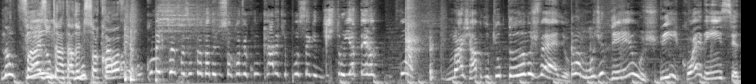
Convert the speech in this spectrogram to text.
não Faz tem um tratado de Sokovia. Cara, como é que tu vai fazer um tratado de Sokovia com um cara que consegue destruir a Terra, porra, mais rápido do que o Thanos, velho? Pelo amor de Deus! Crie coerência,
